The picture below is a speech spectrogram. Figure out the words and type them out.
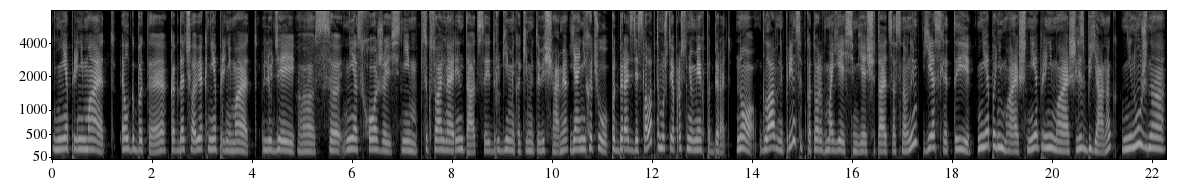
не принимает ЛГБТ, когда человек не принимает людей э, с не схожей с ним сексуальной ориентацией, другими какими-то вещами. Я не хочу подбирать здесь слова, потому что я просто не умею их подбирать. Но главный принцип, который в моей семье считается основным, если ты не понимаешь, не принимаешь лесбиянок, не нужно нужно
